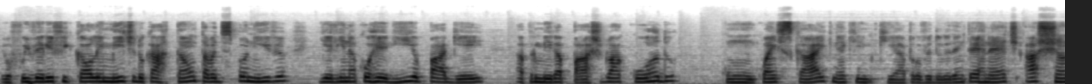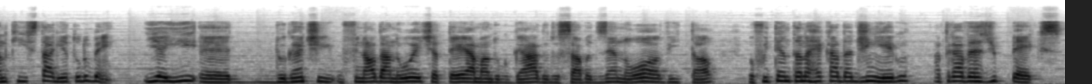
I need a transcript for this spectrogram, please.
Eu fui verificar o limite do cartão, estava disponível e ali na correria eu paguei a primeira parte do acordo com, com a Sky, né, que, que é a provedora da internet, achando que estaria tudo bem. E aí, é, durante o final da noite até a madrugada do sábado 19 e tal, eu fui tentando arrecadar dinheiro através de packs,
